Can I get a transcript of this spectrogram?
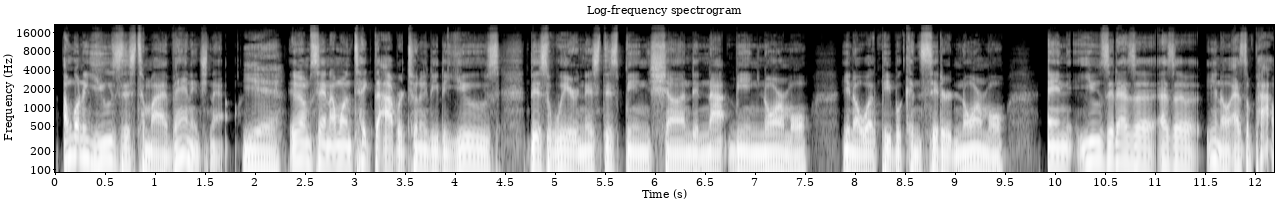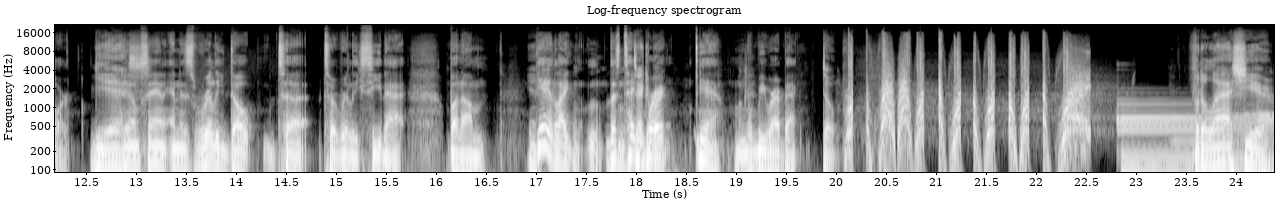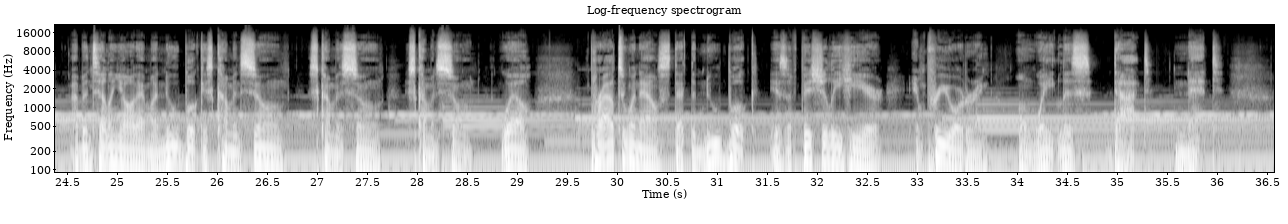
I'm going to use this to my advantage now. Yeah. You know what I'm saying? I want to take the opportunity to use this weirdness, this being shunned and not being normal, you know, what people considered normal, and use it as a as a, you know, as a power. Yeah, You know what I'm saying? And it's really dope to to really see that. But um yeah, like let's take, Take a a break. Yeah, we'll be right back. Dope. For the last year, I've been telling y'all that my new book is coming soon. It's coming soon. It's coming soon. Well, proud to announce that the new book is officially here and pre ordering on waitlist.net.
